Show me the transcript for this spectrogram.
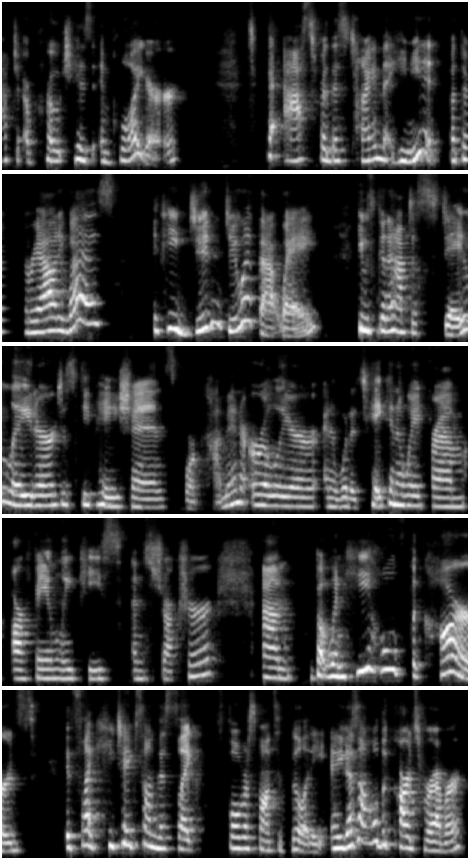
have to approach his employer to ask for this time that he needed. But the reality was, if he didn't do it that way, he was going to have to stay later to see patients or come in earlier and it would have taken away from our family peace and structure um, but when he holds the cards it's like he takes on this like full responsibility and he doesn't hold the cards forever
